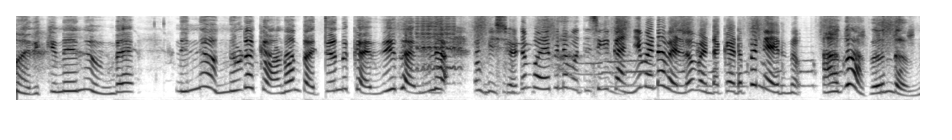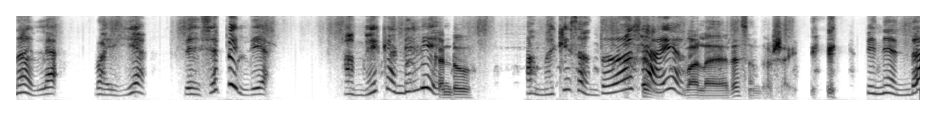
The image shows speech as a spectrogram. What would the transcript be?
മരിക്കണേന് മുമ്പേ നിന്നെ ഒന്നുകൂടെ കാണാൻ പറ്റുമെന്ന് കരുതിയതല്ല. വിശ്വേട്ടൻ പോയ പിന്നെ മുത്തശ്ശിക്ക് കഞ്ഞി വേണ്ട വെള്ളവും വേണ്ട കിടപ്പന്നെയായിരുന്നു അത് അതുകൊണ്ടൊന്നല്ല വയ്യ. വിശപ്പില്ല. അമ്മയെ കണ്ടില്ലേ? കണ്ടു. അമ്മയ്ക്ക് സന്തോഷായോ? വളരെ സന്തോഷായി. പിന്നെ എന്താ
